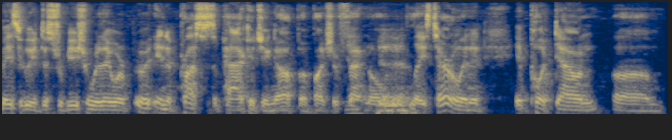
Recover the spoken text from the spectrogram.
basically a distribution where they were in the process of packaging up a bunch of fentanyl yeah. laced heroin, and it put down um,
